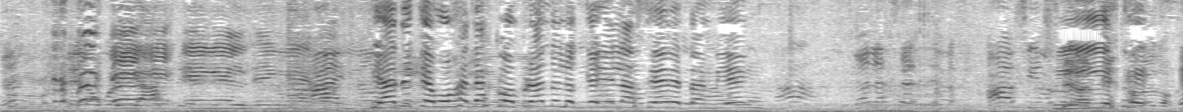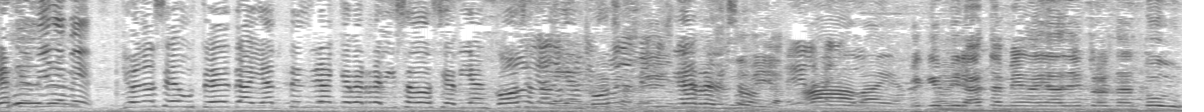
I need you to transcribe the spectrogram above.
En, en el, en el. Fíjate que vos andas comprando lo que hay en la sede también. No la sé. Ah, sí, no Sí, es que, es que míreme, yo no sé, ustedes de allá tendrían que haber revisado si habían cosas, no habían cosas. Sí, ya revisó. Ah, vaya. Es que mira, también allá adentro andan todos.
